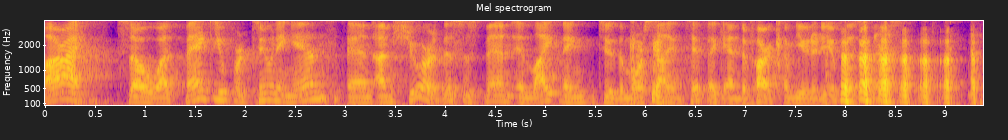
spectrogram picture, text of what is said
All right. So uh, thank you for tuning in. And I'm sure this has been enlightening to the more scientific end of our community of listeners.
